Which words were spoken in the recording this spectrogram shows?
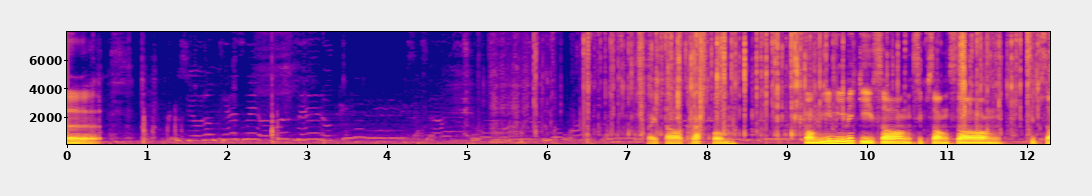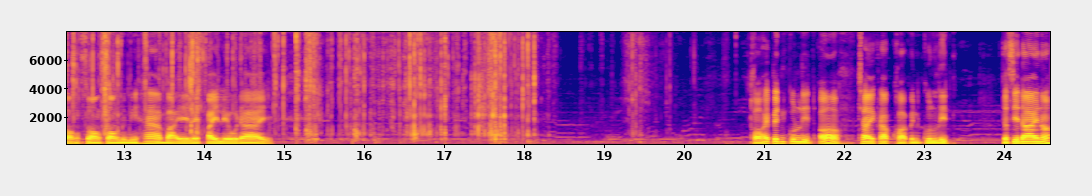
อร์ ไปต่อครับผม กล่องนี้มีไม่กี่ซอง 12 ซอง 12 ซอง ซองหนึงมี 5 ใบเลยไปเร็วได้ ขอให้เป็นกุลิตอ๋อใช่ครับ ขอเป็นกุลิตแต่เสียดายเนาะ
